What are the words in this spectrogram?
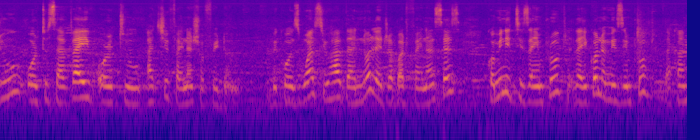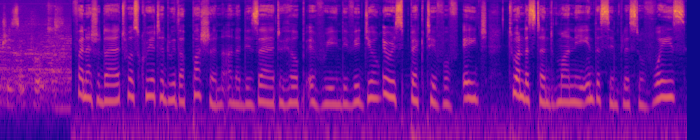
do or to survive or to achieve financial freedom because once you have the knowledge about finances, communities are improved, the economy is improved, the country is improved. Financial Diet was created with a passion and a desire to help every individual, irrespective of age, to understand money in the simplest of ways,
